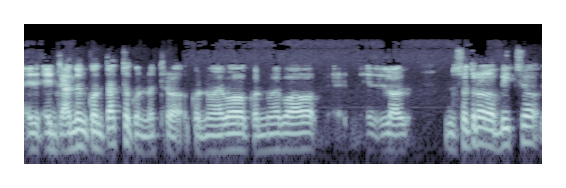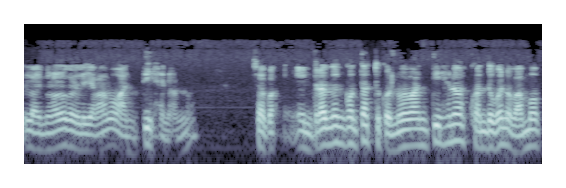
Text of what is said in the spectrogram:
entrando en contacto con nuestro, con nuevos, con nuevos, eh, nosotros los bichos, los inmunólogos le llamamos antígenos, ¿no? O sea, entrando en contacto con nuevos antígenos es cuando, bueno, vamos,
